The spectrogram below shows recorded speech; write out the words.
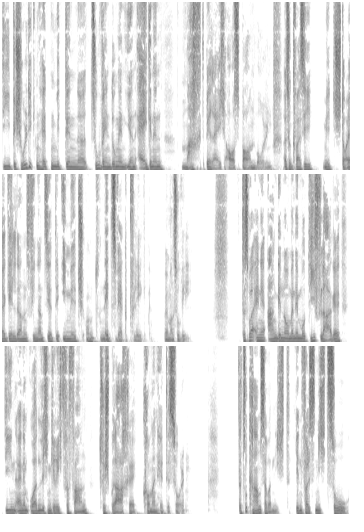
die Beschuldigten hätten mit den äh, Zuwendungen ihren eigenen Machtbereich ausbauen wollen. Also quasi mit Steuergeldern finanzierte Image- und Netzwerkpflege, wenn man so will. Das war eine angenommene Motivlage, die in einem ordentlichen Gerichtsverfahren zur Sprache kommen hätte sollen. Dazu kam es aber nicht, jedenfalls nicht so,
